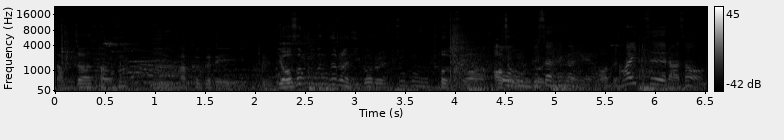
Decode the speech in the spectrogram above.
남자다운 이 다크 그레이 여성분들은 이거를 조금 더 좋아 어, 조금 좀 더- 비싼 생각이에요. 아, 네. 화이트라서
